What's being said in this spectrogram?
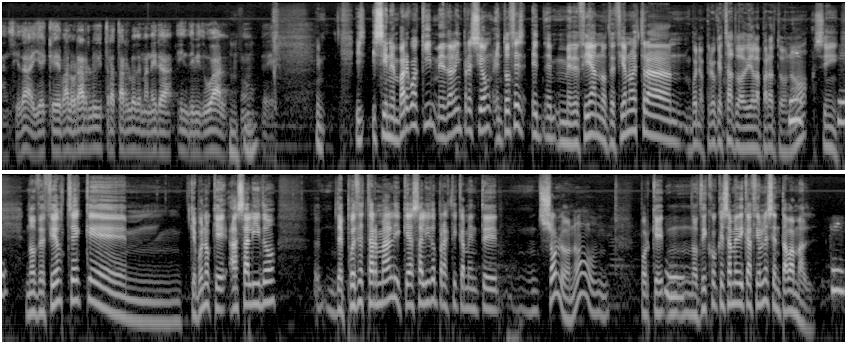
ansiedad y hay que valorarlo y tratarlo de manera individual. ¿no? Y, sin embargo aquí me da la impresión, entonces eh, eh, me decía, nos decía nuestra, bueno, creo que está todavía el aparato, ¿no? Sí. Nos decía usted que, mm, que, bueno, que ha salido eh, después de estar mal y que ha salido prácticamente solo, ¿no? Porque nos dijo que esa medicación le sentaba mal. Sí,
